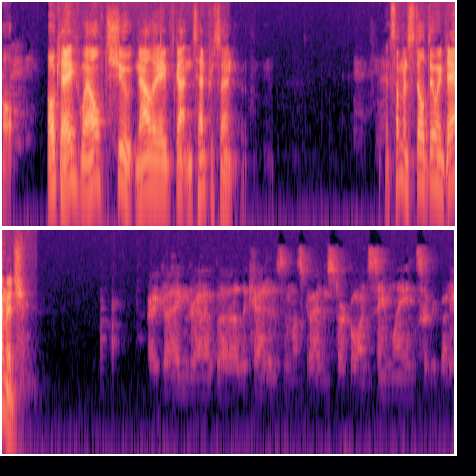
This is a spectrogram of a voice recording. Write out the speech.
Oh, Okay, well, shoot. Now they've gotten 10%. And someone's still doing damage. Alright, go ahead and grab uh, the Katas and let's go ahead and start going same lanes, everybody.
